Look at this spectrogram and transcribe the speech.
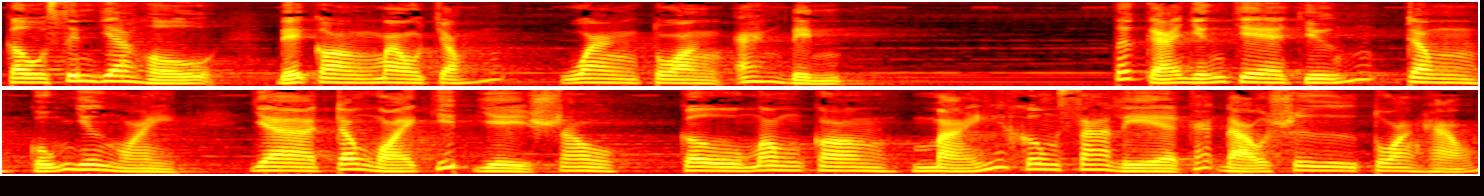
Cầu xin gia hộ để con mau chóng, hoàn toàn an định. Tất cả những che chướng trong cũng như ngoài Và trong ngoại kiếp về sau, Cầu mong con mãi không xa lìa các đạo sư toàn hảo,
